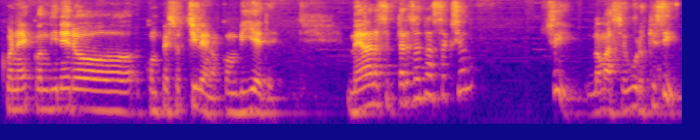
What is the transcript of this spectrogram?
con, dinero, con pesos chilenos, con billetes. ¿Me van a aceptar esa transacción? Sí, lo más seguro es que sí.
